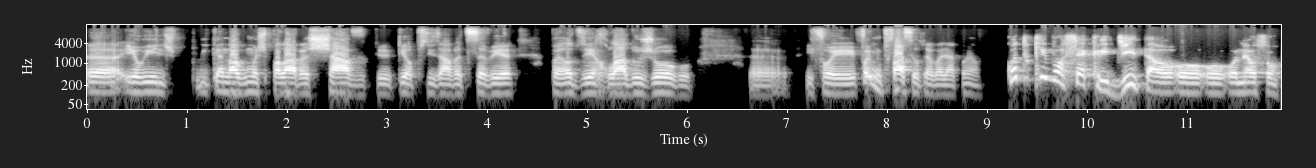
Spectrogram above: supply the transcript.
uh, eu ia-lhe explicando algumas palavras-chave que, que ele precisava de saber para o desenrolar do jogo e foi, foi muito fácil trabalhar com ele. Quanto que você acredita, o, o, o, Nelson,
